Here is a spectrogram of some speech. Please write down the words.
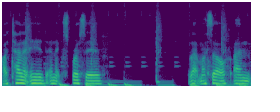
are talented and expressive like myself and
